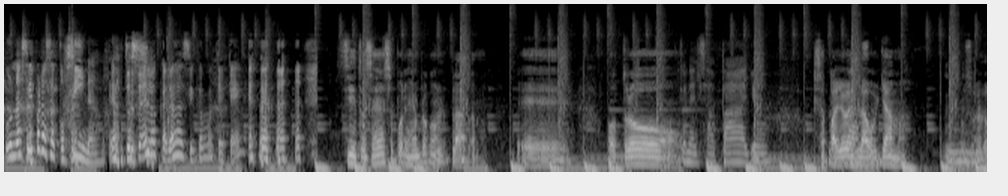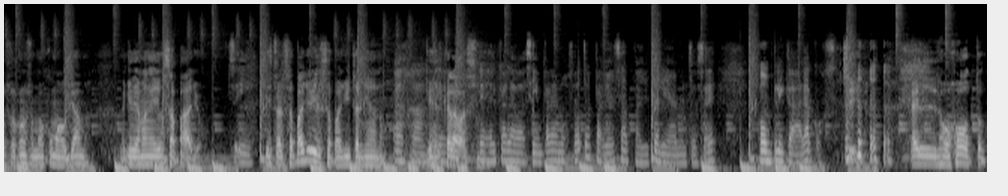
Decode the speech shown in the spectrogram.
y uno así, pero se cocina. Entonces Sí. los caros así como que, ¿qué? Sí, entonces eso, por ejemplo, con el plátano. Eh, otro, Con el zapallo. el zapallo es la auyama. mm, Nosotros, nosotros conocemos como auyama. Aquí le llaman ellos zapallo. Sí, Y está el zapallo y el zapallo italiano. ajá. Que es el calabacín. Que es el calabacín para nosotros, para el zapallo italiano. Entonces, complicada la cosa. Sí. El jojoto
